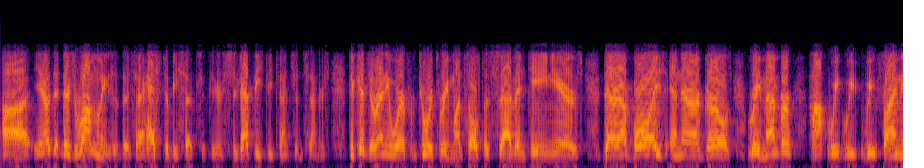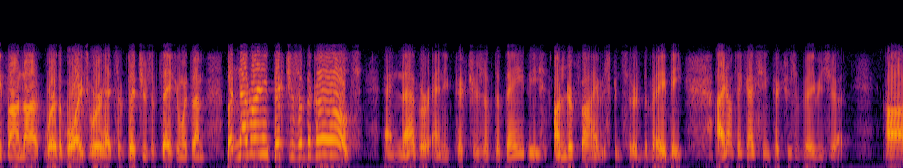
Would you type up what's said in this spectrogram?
Uh, you know, th- there's rumblings of this. There has to be sex abuse. You got these detention centers. The kids are anywhere from two or three months old to 17 years. There are boys and there are girls. Remember, how, we, we, we finally found out where the boys were, had some pictures of taken with them, but never any pictures of the girls. And never any pictures of the babies. Under five is considered the baby. I don't think I've seen pictures of babies yet. Uh,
